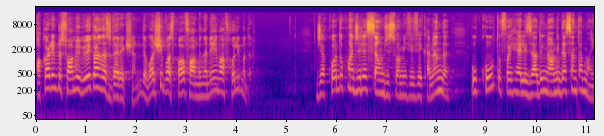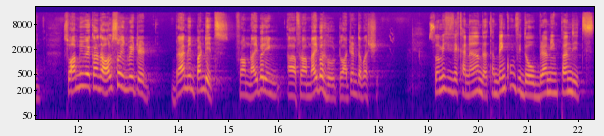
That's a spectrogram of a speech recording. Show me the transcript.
According to Swami Vivekananda's direction, the worship was performed in the name of Holy Mother. De acordo com a direção de Swami Vivekananda, o culto foi realizado em nome da Santa Mãe. Swami Vivekananda also invited Brahmin Pandits from, neighboring, uh, from neighborhood to attend the worship. Swami Vivekananda também convidou Brahmin Pandits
